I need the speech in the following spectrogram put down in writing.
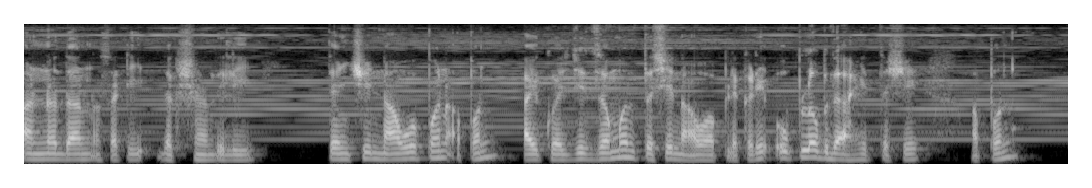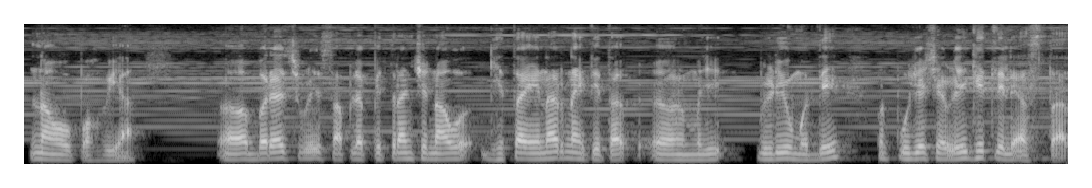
अन्नदानासाठी दक्षिणा दिली. त्यांची नावं पण आपण ऐकूया जे जमल तसे नावं आपल्याकडे उपलब्ध आहेत तसे आपण नावं पाहूया. बऱ्याच वेळेस आपल्या पित्रांचे नावं घेता येणार नाही तिथं म्हणजे व्हिडिओमध्ये पण पूजेच्या वेळी घेतलेले असतात.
